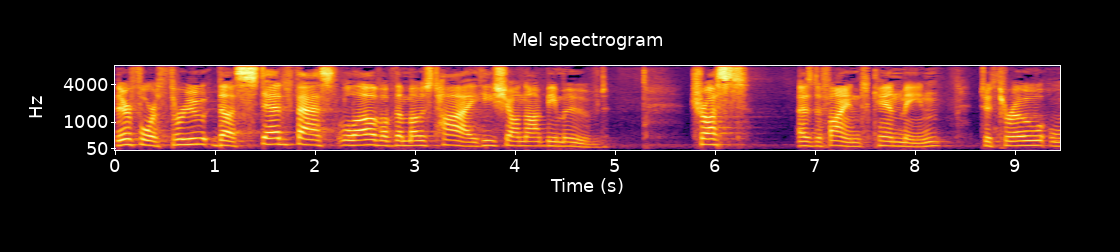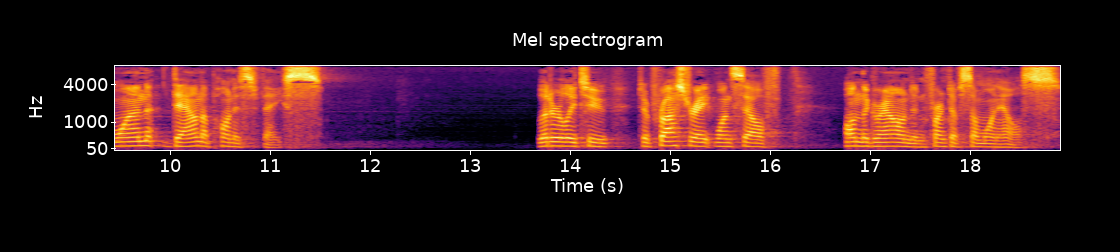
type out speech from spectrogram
Therefore, through the steadfast love of the Most High, he shall not be moved. Trust, as defined, can mean to throw one down upon his face. Literally, to, to prostrate oneself on the ground in front of someone else.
